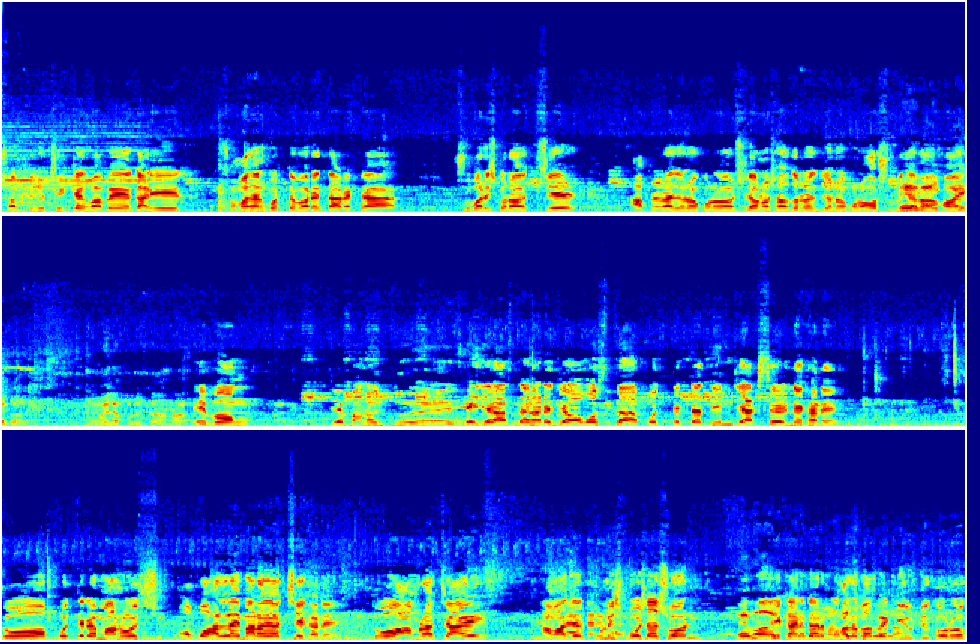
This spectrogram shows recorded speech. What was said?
সব কিছু ঠিকঠাকভাবে গাড়ির সমাধান করতে পারে তার একটা সুপারিশ করা হচ্ছে। আপনারা যেন কোনো জনসাধারণের জন্য কোনো অসুবিধা না হয়। এবং যে মানুষ এই যে রাস্তাঘাটের যে অবস্থা প্রত্যেকটা দিন যে অ্যাক্সিডেন্ট এখানে তো প্রত্যেকটা মানুষ অপহাল্লায় মারা যাচ্ছে এখানে। তো আমরা চাই আমাদের পুলিশ প্রশাসন এখানকার ভালোভাবে ডিউটি করুক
